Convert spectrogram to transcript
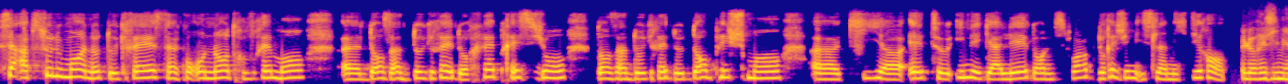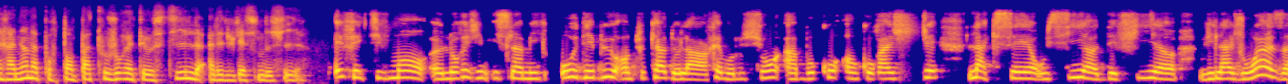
C'est absolument un autre degré, c'est qu'on entre vraiment euh, dans un degré de répression, dans un degré de d'empêchement euh, qui euh, est inégalé dans l'histoire du régime islamique d'Iran. Le régime iranien n'a pourtant pas toujours été hostile à l'éducation des filles effectivement, euh, le régime islamique, au début en tout cas de la révolution, a beaucoup encouragé l'accès aussi euh, des filles euh, villageoises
